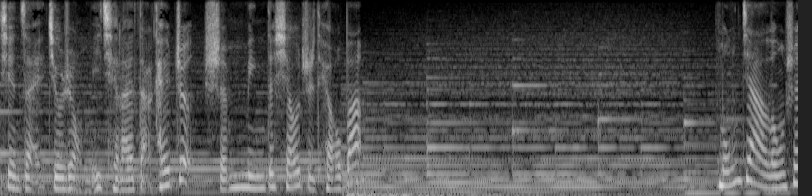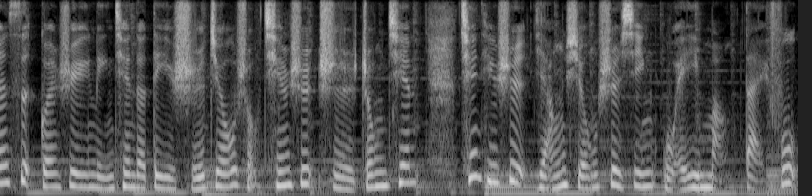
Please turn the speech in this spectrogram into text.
现在就让我们一起来打开这神明的小纸条吧。蒙甲龙山寺观世音灵签的第十九首签诗是中签，签题是“杨雄世兴为莽大夫”。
